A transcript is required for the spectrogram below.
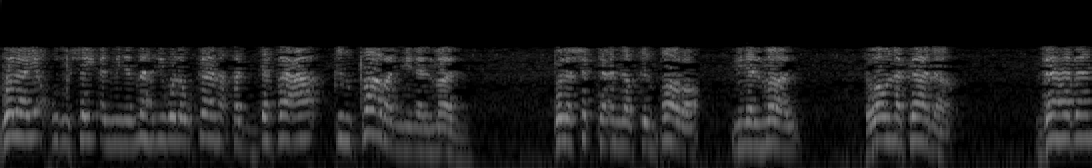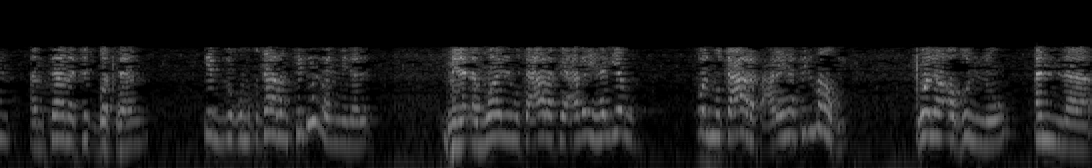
ولا يأخذ شيئا من المهر ولو كان قد دفع قنطارا من المال. ولا شك أن القنطار من المال سواء كان ذهبا أم كان فضة يبلغ مقدارا كبيرا من من الأموال المتعارف عليها اليوم والمتعارف عليها في الماضي. ولا أظن أن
